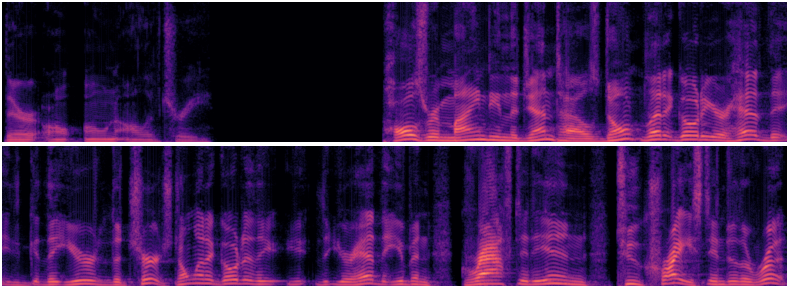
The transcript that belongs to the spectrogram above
their own olive tree? Paul's reminding the Gentiles don't let it go to your head that, that you're the church. Don't let it go to the, your head that you've been grafted in to Christ, into the root.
